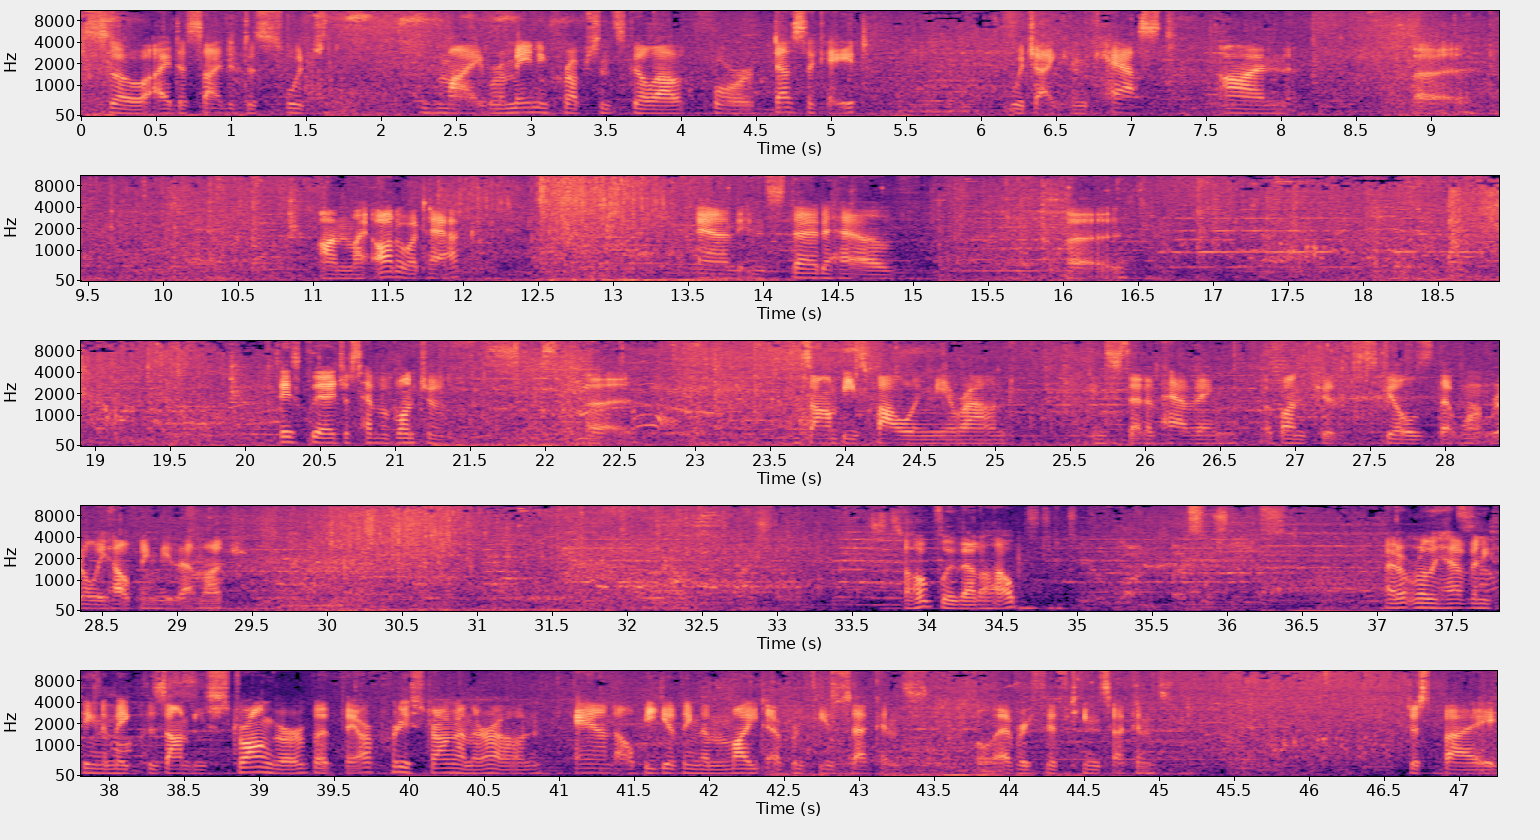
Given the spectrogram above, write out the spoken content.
So I decided to switch my remaining corruption skill out for Desiccate, which I can cast on uh, on my auto attack, and instead have uh, basically I just have a bunch of uh, zombies following me around instead of having a bunch of skills that weren't really helping me that much. So hopefully that'll help. I don't really have anything to make the zombies stronger, but they are pretty strong on their own. And I'll be giving them might every few seconds. Well, every 15 seconds. Just by...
